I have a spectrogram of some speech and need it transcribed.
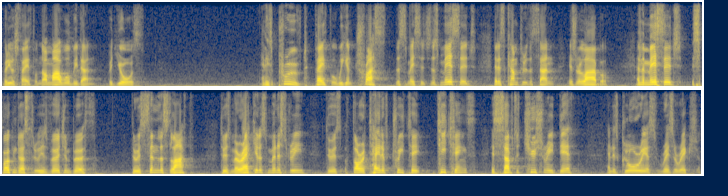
But he was faithful. Not my will be done, but yours. And he's proved faithful. We can trust this message. This message that has come through the Son is reliable. And the message is spoken to us through his virgin birth, through his sinless life, through his miraculous ministry, through his authoritative treati- teachings, his substitutionary death, and his glorious resurrections.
